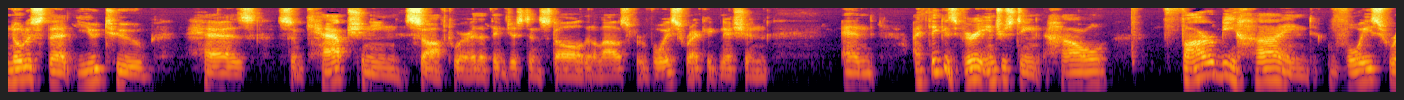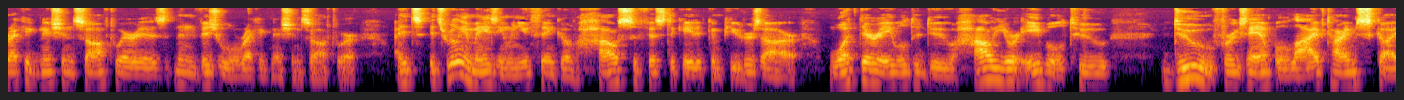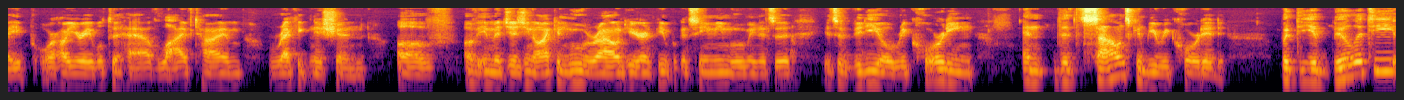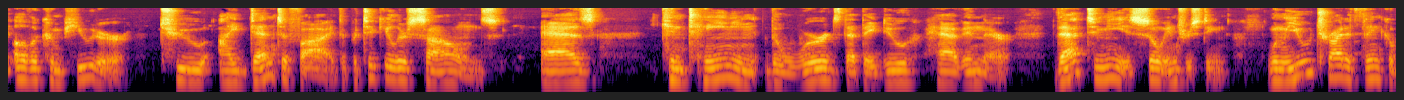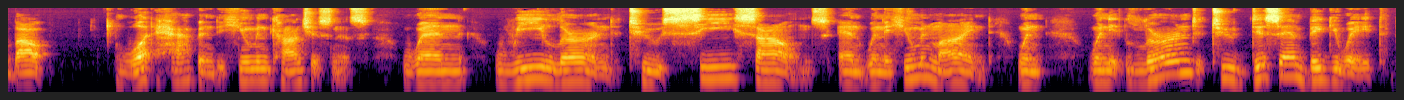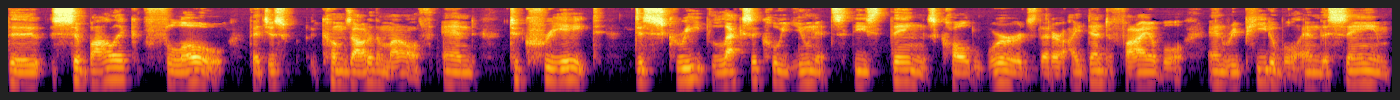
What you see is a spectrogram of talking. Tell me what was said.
noticed that YouTube has some captioning software that they've just installed that allows for voice recognition. And I think it's very interesting how far behind voice recognition software is than visual recognition software. It's, it's really amazing when you think of how sophisticated computers are, what they're able to do, how you're able to do, for example, live time Skype, or how you're able to have live time recognition of of images. You know, I can move around here and people can see me moving. It's a it's a video recording, and the sounds can be recorded, but the ability of a computer to identify the particular sounds as containing the words that they do have in there. That to me is so interesting when you try to think about what happened to human consciousness when we learned to see sounds and when the human mind when when it learned to disambiguate the symbolic flow that just comes out of the mouth and to create discrete lexical units, these things called words that are identifiable and repeatable and the same,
